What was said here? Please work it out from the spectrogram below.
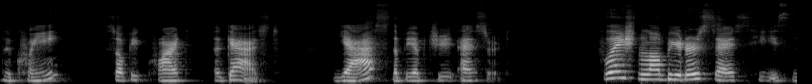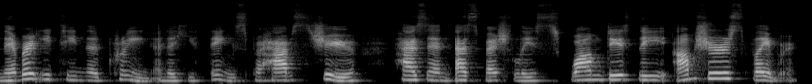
The Queen? Sophie cried, aghast. Yes, the BFG answered. French navigator says he is never eating the Queen and he thinks perhaps she has an especially scrumptiously umptuous flavor.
